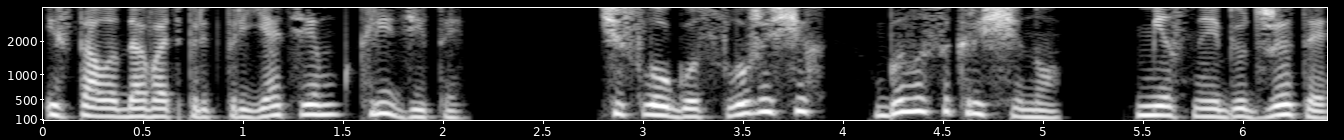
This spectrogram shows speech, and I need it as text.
и стало давать предприятиям кредиты. Число госслужащих было сокращено. Местные бюджеты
